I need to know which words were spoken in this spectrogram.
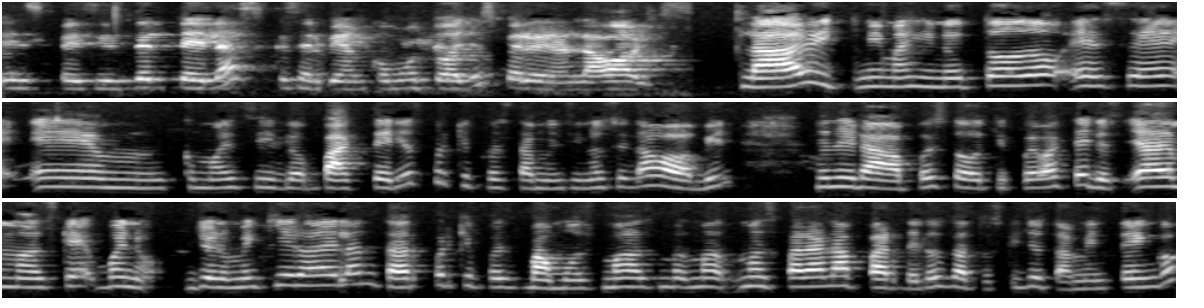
especies de telas que servían como toallas, pero eran lavables. Claro, y me imagino todo ese, eh, ¿cómo decirlo? Bacterias, porque pues también si no se lavaba bien, generaba pues todo tipo de bacterias. Y además que, bueno, yo no me quiero adelantar porque pues vamos más, más, más para la parte de los datos que yo también tengo.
